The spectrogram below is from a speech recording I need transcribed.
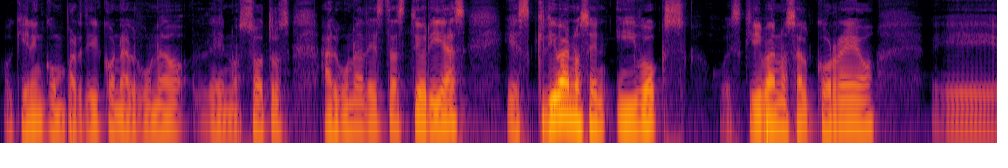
o quieren compartir con alguna de nosotros alguna de estas teorías, escríbanos en iVoox o escríbanos al correo. eh,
